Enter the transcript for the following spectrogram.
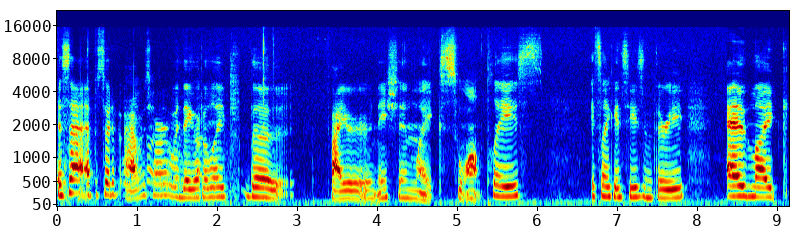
Is that episode of Avatar when they go to like the Fire Nation like swamp place? It's like in season three, and like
